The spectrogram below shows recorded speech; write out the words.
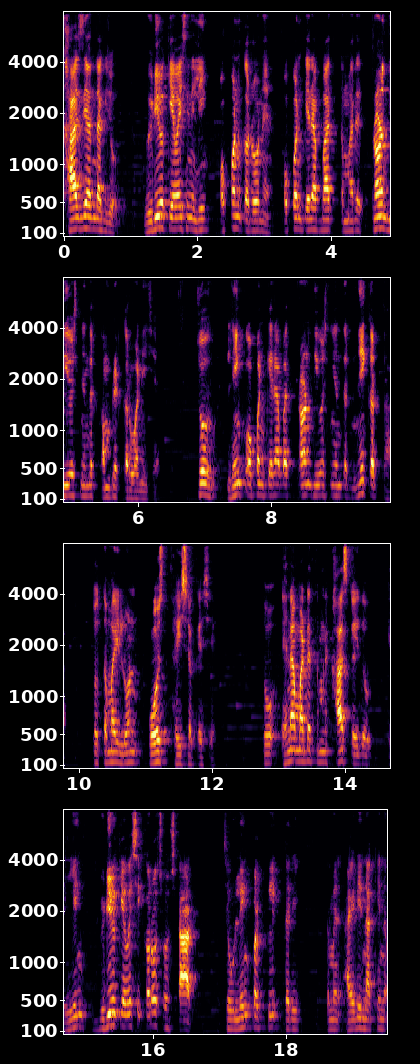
ખાસ ધ્યાન રાખજો વીડિયો કેવાયસીની લિંક ઓપન કરો ને ઓપન કર્યા બાદ તમારે ત્રણ દિવસની અંદર કમ્પ્લીટ કરવાની છે. જો લિંક ઓપન કર્યા બાદ ત્રણ દિવસની અંદર નહીં કરતા, તો તમારી લોન પોઝ થઈ શકે છે. તો એના માટે તમને ખાસ કહી દઉં કે લિંક વીડિયો કેવાયસી કરો છો સ્ટાર્ટ જેવું લિંક પર ક્લિક કરી તમે આઈડી નાખીને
